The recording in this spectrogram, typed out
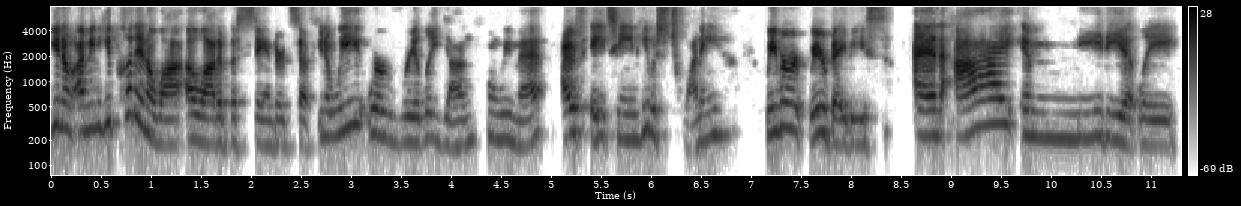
you know, I mean, he put in a lot, a lot of the standard stuff. You know, we were really young when we met. I was 18, he was 20. We were, we were babies. And I immediately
